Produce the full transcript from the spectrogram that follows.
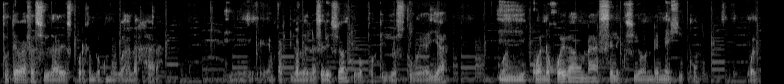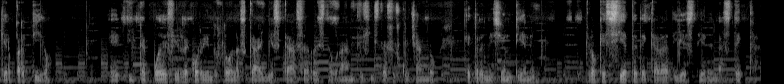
tú te vas a ciudades, por ejemplo, como Guadalajara, eh, en partido de la selección, digo porque yo estuve allá, y cuando juega una selección de México, cualquier partido, eh, y te puedes ir recorriendo todas las calles, casas, restaurantes y estás escuchando qué transmisión tienen. Creo que siete de cada diez tienen Azteca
